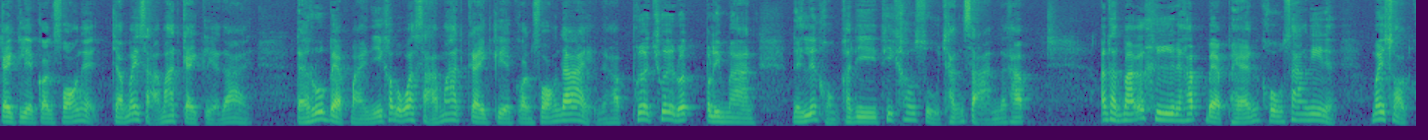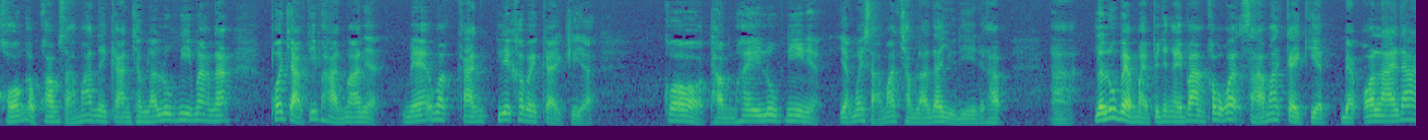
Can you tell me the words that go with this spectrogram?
ไกลเกลี่ยก่อนฟ้องเนี่ยจะไม่สามารถไกลเกลี่ยได้ แต่รูปแบบใหม่นี้เขาบอกว่าสามารถไกลเกลี่ยก่อนฟ้องได้นะครับเพื่อช่วยลดปริมาณในเรื่องของคดีที่เข้าสู่ชั้นศาลนะครับ อันถัดมาก็คือนะครับแบบแผนโครงสร้างหนี้เนี่ยไม่สอดคล้องกับความสามารถในการชำระลูกหนี้มากนักเพราะจากที่ผ่านมาเนี่ยแม้ว่าการเรียกเข้าไปไกลเกลี่ย ก็ทำให้ลูกหนี้เนี่ยยังไม่สามารถชำระได้อยู่ดีนะครับอ่าแล้วรูปแบบใหม่เป็นยังไงบ้างเขาบอกว่าสามารถไกล่เกลี่ยแบบออนไลน์ได้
